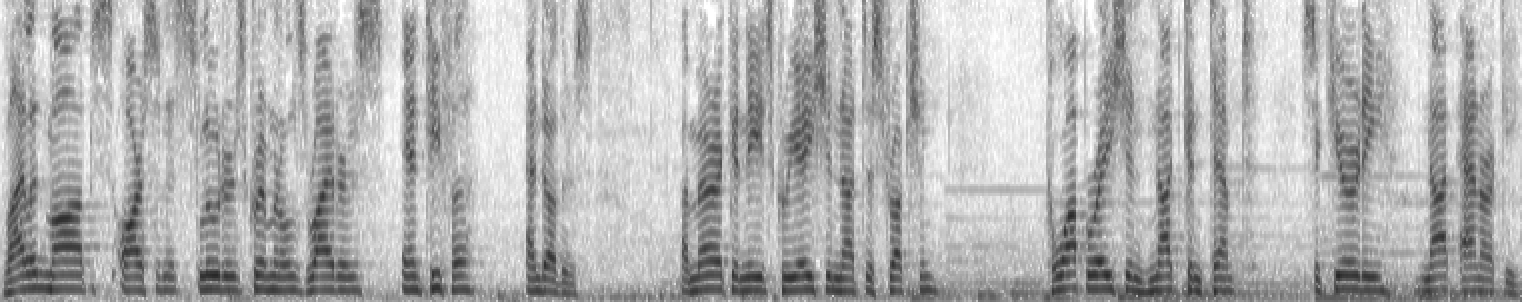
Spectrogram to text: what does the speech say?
violent mobs, arsonists, looters, criminals, rioters, Antifa, and others. America needs creation, not destruction, cooperation, not contempt, security, not anarchy.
